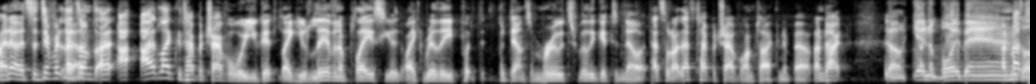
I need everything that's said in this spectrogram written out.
I know it's a different. That's Yeah. what I'm- I, I, I'd like the type of travel where you get like you live in a place, you like really put put down some roots, really get to know it. That's what I, that's the type of travel I'm talking about. I'm talking. You know, getting a boy band. I'm not like,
